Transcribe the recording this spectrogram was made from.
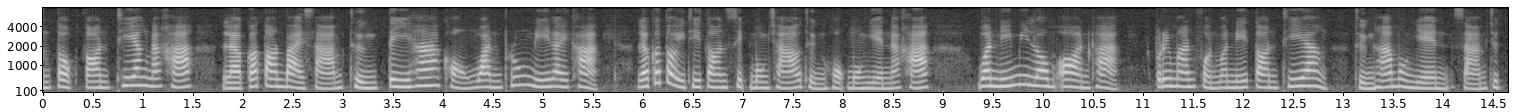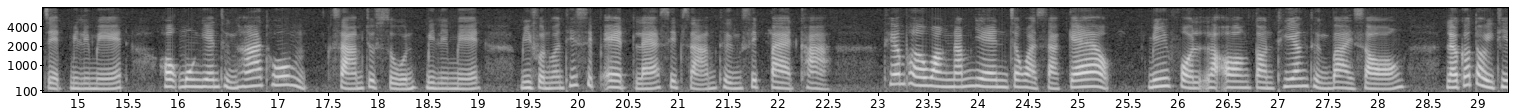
นตกตอนเที่ยงนะคะ แล้วก็ตอนบ่าย3ถึงตี5ของวันพรุ่งนี้เลยค่ะ แล้วก็ตกอีกทีตอน 10โมงเช้าถึง6โมงเย็นนะคะ วันนี้มีลมอ่อนค่ะ ปริมาณฝนวันนี้ตอนเที่ยงถึง5โมงเย็น 3.7มิลลิเมตร6โมงเย็นถึง5ทุ่ม 3.0มิลลิเมตรมีฝนวันที่ 11 และ 13ถึง18 ค่ะ ที่อำเภอวังน้ำเย็นจังหวัดสระแก้ว มีฝนละอองตอนเที่ยงถึงบ่าย2แล้วก็ตกอีกที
